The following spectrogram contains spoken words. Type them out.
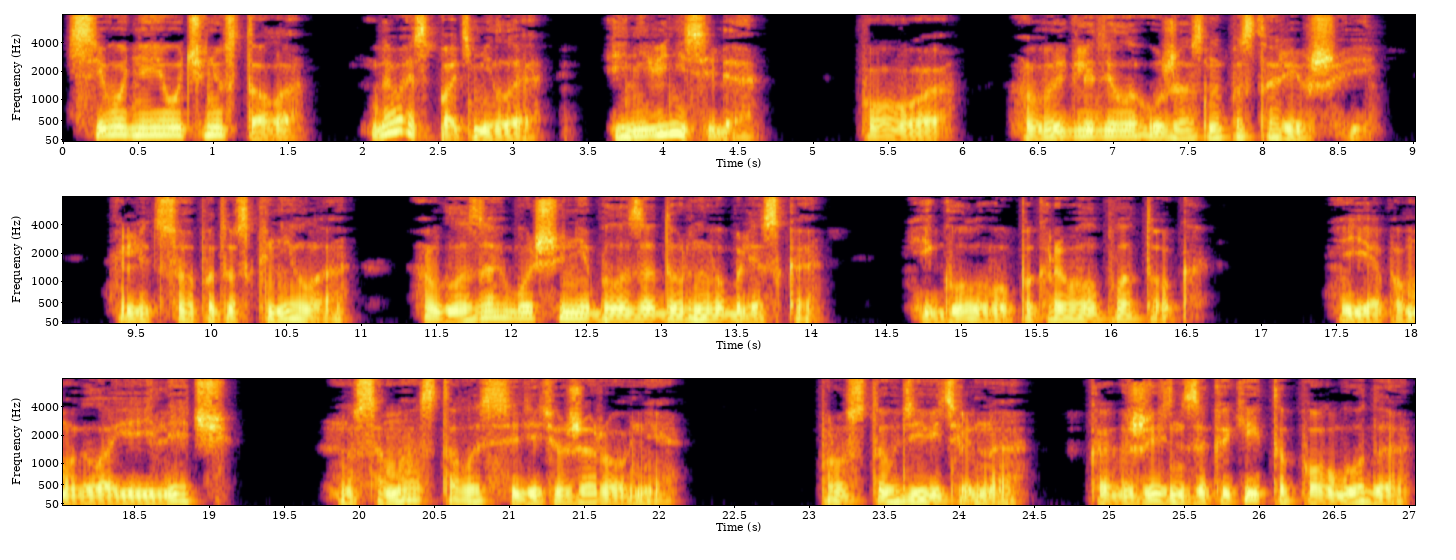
Сегодня я очень устала. Давай спать, милая, и не вини себя. Пова выглядела ужасно постаревшей. Лицо потускнело, в глазах больше не было задорного блеска, и голову покрывал платок. Я помогла ей лечь, но сама осталась сидеть у жаровни. Просто удивительно, как жизнь за какие-то полгода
